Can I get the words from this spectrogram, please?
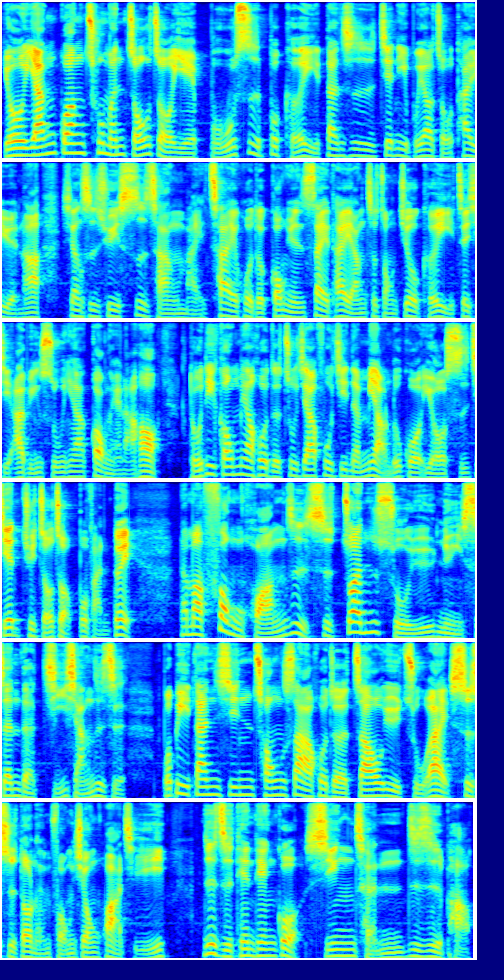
有阳光出门走走也不是不可以，但是建议不要走太远啊，像是去市场买菜或者公园晒太阳这种就可以。这些阿平叔兄讲的啦哈，土地公庙或者住家附近的庙，如果有时间去走走不反对。那么凤凰日是专属于女生的吉祥日子，不必担心冲煞或者遭遇阻碍，事事都能逢凶化吉，日子天天过，星辰日日跑。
